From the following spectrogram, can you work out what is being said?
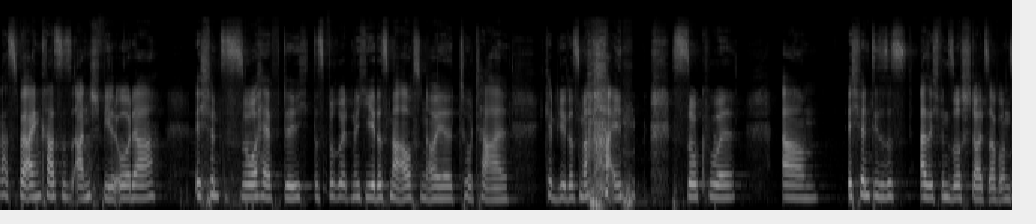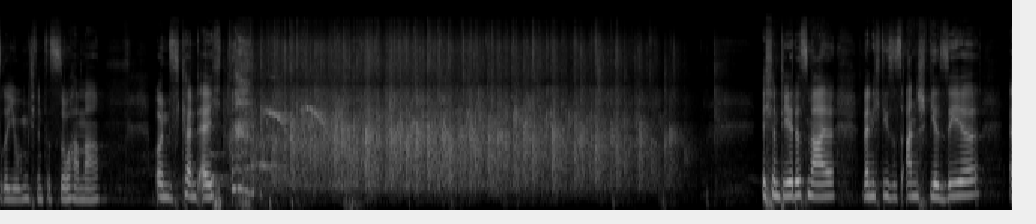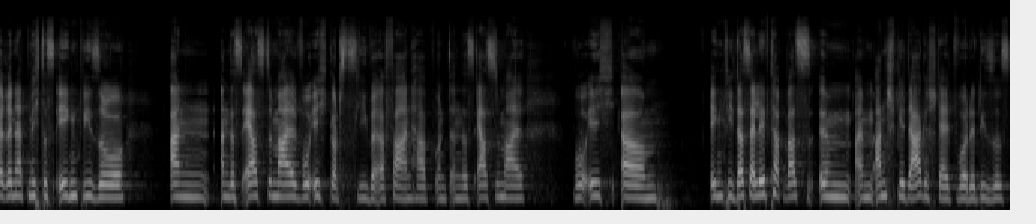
Was für ein krasses Anspiel, oder? Ich finde es so heftig. Das berührt mich jedes Mal aufs Neue total. Ich könnte jedes Mal weinen. so cool. Ähm, ich finde dieses, also ich bin so stolz auf unsere Jugend. Ich finde das so hammer. Und ich könnte echt. ich finde jedes Mal, wenn ich dieses Anspiel sehe, erinnert mich das irgendwie so an, an das erste Mal, wo ich Gottes Liebe erfahren habe und an das erste Mal, wo ich ähm, irgendwie das erlebt habe, was im, im, Anspiel dargestellt wurde, dieses,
